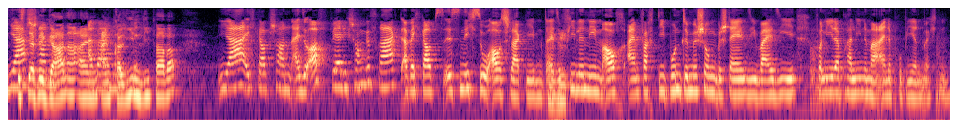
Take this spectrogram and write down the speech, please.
Ja, ist der schon, Veganer ein, ein Pralinenliebhaber? Ja, ich glaube schon. Also oft werde ich schon gefragt, aber ich glaube, es ist nicht so ausschlaggebend. Also Mhm. viele nehmen auch einfach die bunte Mischung, bestellen sie, weil sie von jeder Praline mal eine probieren möchten.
